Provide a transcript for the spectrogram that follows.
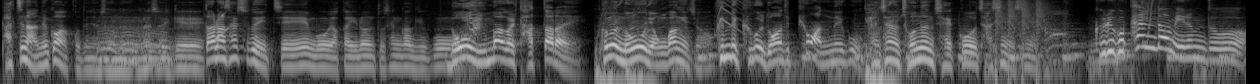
받진 않을 것 같거든요 저는 그래서 이게 따라 살 수도 있지 뭐 약간 이런 또 생각이고 너 음악을 다 따라해. 그러면 너무 영광이죠 근데 그걸 너한테 표 안 내고 괜찮아요 저는 제 거 자신 있으니까 그리고 팬덤 이름도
